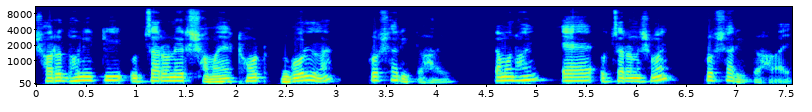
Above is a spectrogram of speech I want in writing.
স্বরধ্বনিটি উচ্চারণের সময় ঠোঁট গোল না প্রসারিত হয়। কেমন হয়? এ উচ্চারণের সময় প্রসারিত হয়।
